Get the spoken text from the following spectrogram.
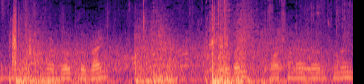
Anybody watching that road to the right? Anybody watching that road to the right?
